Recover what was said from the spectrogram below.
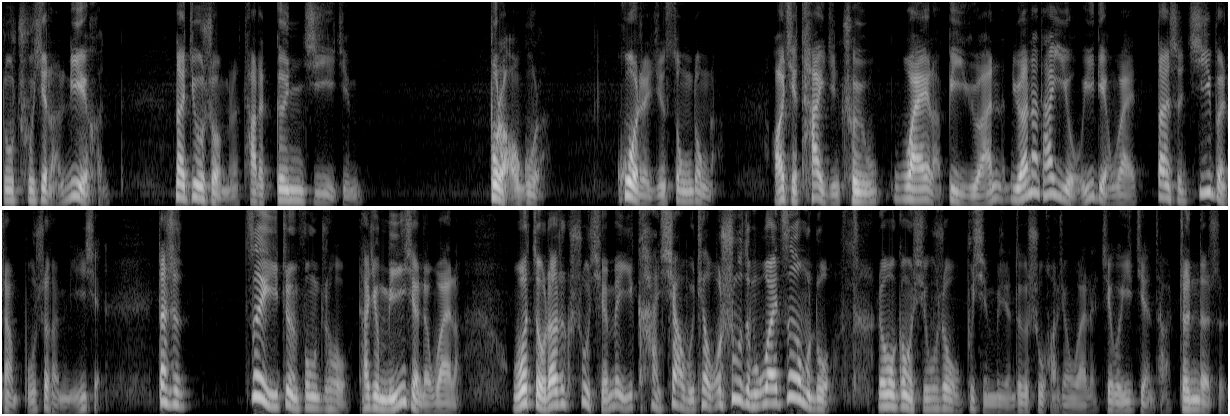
都出现了裂痕。那就是什么呢？它的根基已经不牢固了，或者已经松动了，而且它已经吹歪了，比原原来它有一点歪，但是基本上不是很明显。但是这一阵风之后，它就明显的歪了。我走到这个树前面一看，吓我一跳，我树怎么歪这么多？然后我跟我媳妇说：“我不行不行，这个树好像歪了。”结果一检查，真的是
